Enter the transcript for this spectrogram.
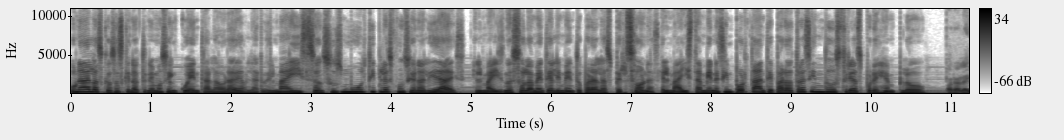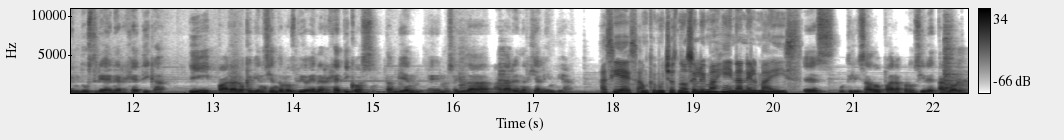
Una de las cosas que no tenemos en cuenta a la hora de hablar del maíz son sus múltiples funcionalidades. El maíz no es solamente alimento para las personas, el maíz también es importante para otras industrias, por ejemplo... Para la industria energética y para lo que vienen siendo los bioenergéticos, también eh, nos ayuda a dar energía limpia. Así es, aunque muchos no se lo imaginan, el maíz es utilizado para producir etanol.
